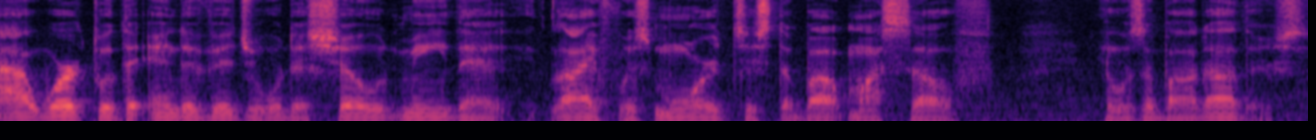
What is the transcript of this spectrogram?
I worked with an individual that showed me that life was more just about myself. It was about others.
